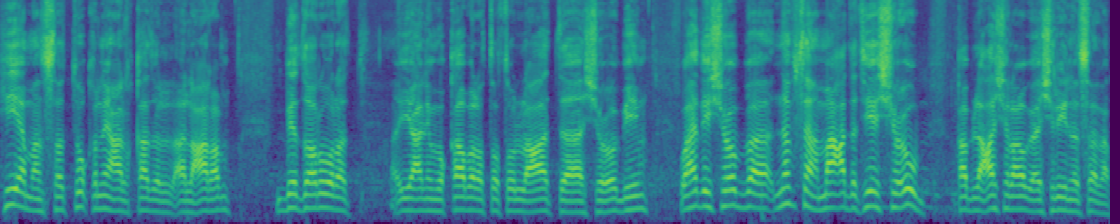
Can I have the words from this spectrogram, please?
هي من ستقنع القادة العرب بضرورة يعني مقابلة تطلعات شعوبهم. وهذه الشعوب نفسها ما عادت هي الشعوب قبل عشرة أو عشرين سنة.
